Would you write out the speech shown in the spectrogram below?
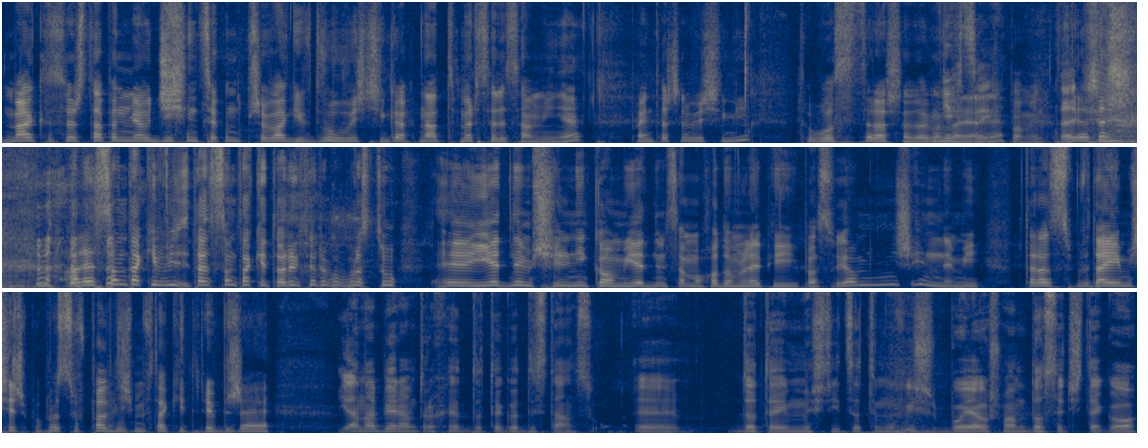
Max Verstappen miał 10 sekund przewagi w dwóch wyścigach nad Mercedesami, nie? Pamiętasz te wyścigi? To było straszne do Nie oglądania, chcę nie? ich pamiętać. Ja też, ale są takie, ta- są takie tory, które po prostu y, jednym silnikom, jednym samochodom lepiej pasują niż innym. I teraz wydaje mi się, że po prostu wpadliśmy w taki tryb, że Ja nabieram trochę do tego dystansu. y, Do tej myśli, co ty mówisz, bo ja już mam dosyć tego,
